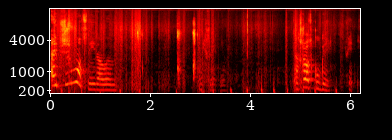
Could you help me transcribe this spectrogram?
Ej, przecież mocniej dałem. Świetnie. Na środku gry. Świetnie.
